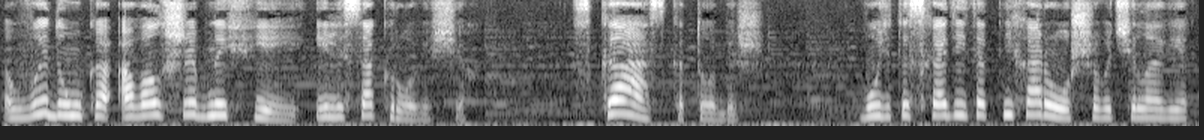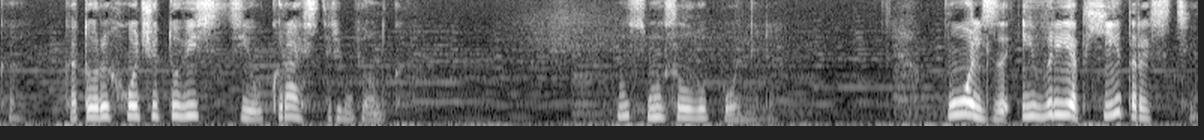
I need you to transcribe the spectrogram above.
выдумка о волшебной фее или сокровищах, сказка, то бишь, будет исходить от нехорошего человека, который хочет увести, украсть ребенка. Ну, смысл вы поняли польза и вред хитрости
